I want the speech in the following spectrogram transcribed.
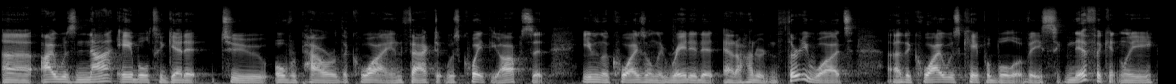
uh, I was not able to get it to overpower the Kawai. In fact, it was quite the opposite. Even though Kawai's only rated it at 130 watts, uh, the Kawai was capable of a significantly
